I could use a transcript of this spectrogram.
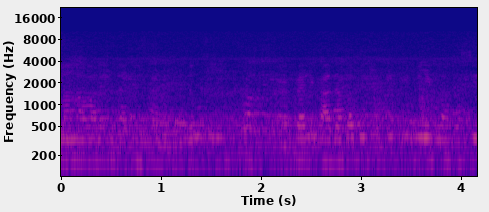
सालाना वाले पहले कहा जाता था एक लाख अस्सी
